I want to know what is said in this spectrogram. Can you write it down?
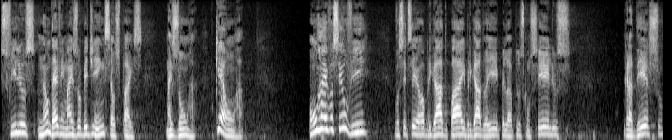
Os filhos não devem mais obediência aos pais, mas honra. O que é honra? Honra é você ouvir, você dizer, oh, obrigado, pai, obrigado aí pela, pelos conselhos, agradeço,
